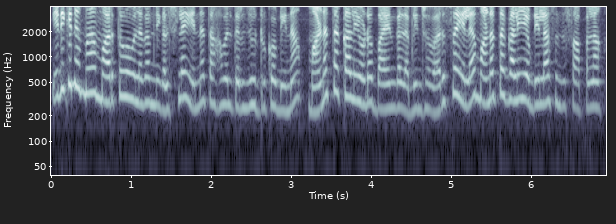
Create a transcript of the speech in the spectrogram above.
இன்னைக்கு நம்ம மருத்துவ உலகம் நிகழ்ச்சியில என்ன தகவல் தெரிஞ்சுட்டு இருக்கோம் அப்படின்னா மணத்தக்காளியோட பயன்கள் அப்படின்ற வரிசையில மணத்தக்காளி எப்படிலாம் செஞ்சு சாப்பிடலாம்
